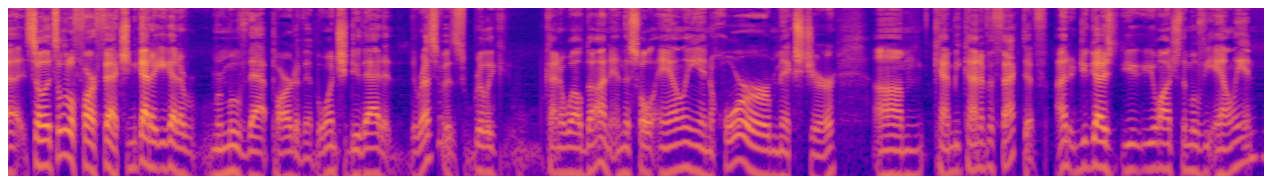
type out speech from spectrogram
uh, so it's a little far fetched. And you got to you got to remove that part of it. But once you do that, it, the rest of it's really kind of well done. And this whole alien horror mixture um, can be kind of effective. I, you guys, you, you watched the movie Alien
